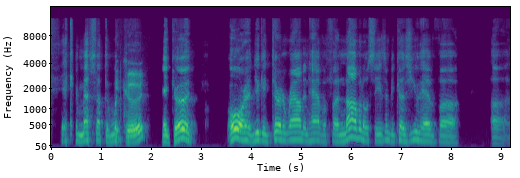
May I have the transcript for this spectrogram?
it can mess up the. Win. It could. It could. Or you could turn around and have a phenomenal season because you have uh, uh,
